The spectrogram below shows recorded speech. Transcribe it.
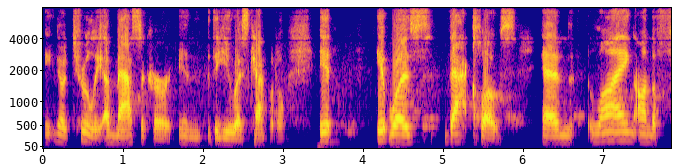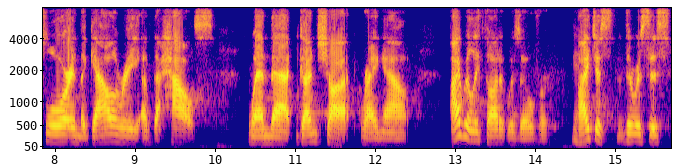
you know, truly a massacre in the U.S. Capitol. It it was that close and lying on the floor in the gallery of the house when that gunshot rang out, I really thought it was over. Yeah. I just, there was this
